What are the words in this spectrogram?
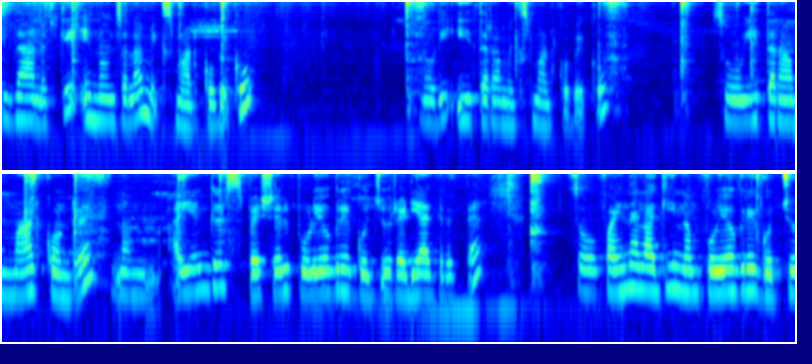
ನಿಧಾನಕ್ಕೆ ಇನ್ನೊಂದು ಸಲ ಮಿಕ್ಸ್ ಮಾಡ್ಕೋಬೇಕು. ನೋಡಿ, ಈ ಥರ ಮಿಕ್ಸ್ ಮಾಡ್ಕೋಬೇಕು. ಸೊ ಈ ಥರ ಮಾಡಿಕೊಂಡ್ರೆ ನಮ್ಮ ಅಯ್ಯಂಗರ್ ಸ್ಪೆಷಲ್ ಪುಳಿಯೋಗರೆ ಗೊಜ್ಜು ರೆಡಿಯಾಗಿರುತ್ತೆ ಸೊ ಫೈನಲ್ ಆಗಿ ನಮ್ಮ ಪುಳಿಯೋಗರೆ ಗೊಜ್ಜು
